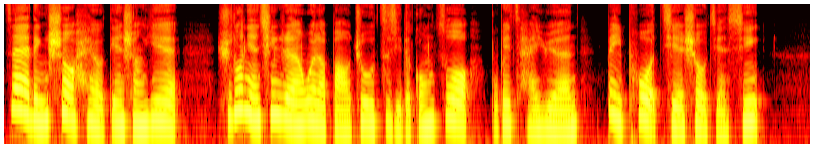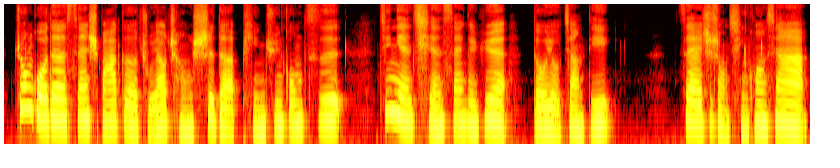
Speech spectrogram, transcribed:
在零售还有电商业，许多年轻人为了保住自己的工作，不被裁员，被迫接受减薪。中国的三十八个主要城市的平均工资。今年前三个月都有降低，在这种情况下，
